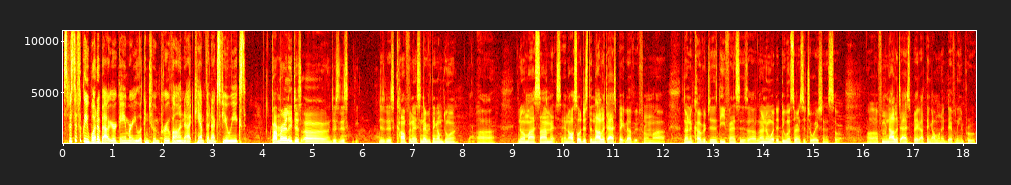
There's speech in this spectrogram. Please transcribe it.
specifically, what about your game are you looking to improve on at camp the next few weeks? primarily just uh just this confidence in everything I'm doing. Uh, you know, in my assignments, and also just the knowledge aspect of it, from uh, learning coverages, defenses, uh, learning what to do in certain situations. So, uh, from a knowledge aspect, I think I want to definitely improve.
